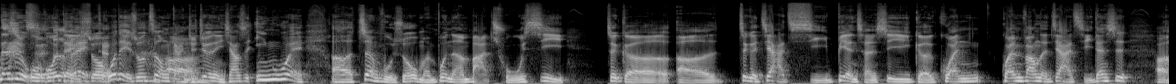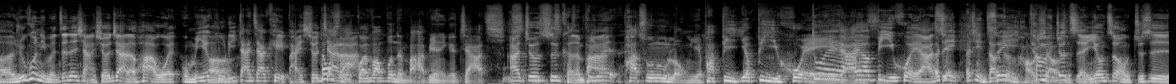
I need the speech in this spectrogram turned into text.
但是我 我得说，我得说这种感觉就有点像是因为呃政府说我们不能把除夕。这个呃，这个假期变成是一个官官方的假期，但是呃，如果你们真的想休假的话，我我们也鼓励大家可以排休假啦。官方不能把它变成一个假期啊，就是可能怕因为怕触怒龙也，怕避要避讳，对啊，要避讳啊。而且而且你知道更好笑，他们就只能用这种就是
